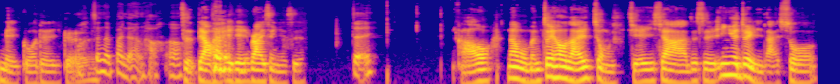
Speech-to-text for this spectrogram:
美国的一个真的办的很好，嗯指标还有 AD Rising 也是 对。好，那我们最后来总结一下，就是音乐对你来说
